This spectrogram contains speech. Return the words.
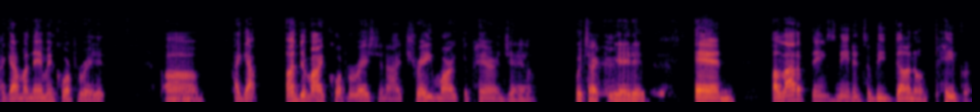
I got my name incorporated. Um, I got under my corporation, I trademarked the Parent Jam, which I created, and a lot of things needed to be done on paper,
